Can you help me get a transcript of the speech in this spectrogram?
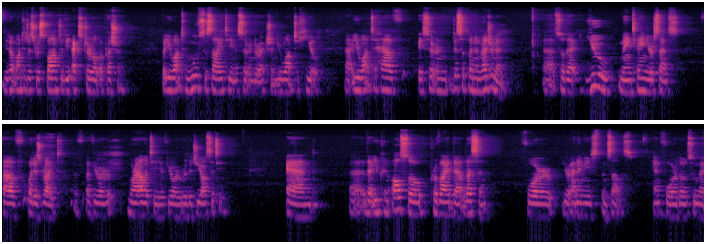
You don't want to just respond to the external oppression, but you want to move society in a certain direction. You want to heal. Uh, you want to have a certain discipline and regimen uh, so that you maintain your sense of what is right, of, of your morality, of your religiosity, and uh, that you can also provide that lesson for your enemies themselves and for those who may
